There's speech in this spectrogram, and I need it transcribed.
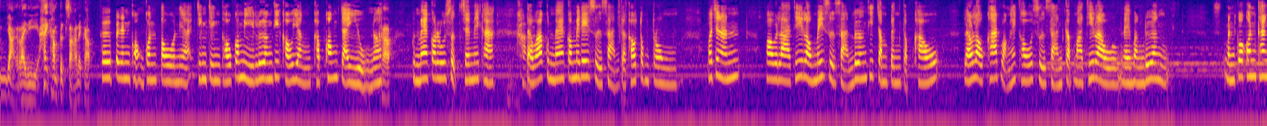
ำอย่างไรดี ให้คำปรึกษาหน่อยครับ คือประเด็นของคนโตเนี่ย จริง ๆเขาก็มีเรื่องที่เขายังคับข้องใจอยู่เนาะครับ คุณแม่ก็รู้สึกใช่ไหมคะค่ะแต่ว่าคุณแม่ก็ไม่ได้สื่อสารกับเขาตรงๆ เพราะฉะนั้นพอเวลาที่เราไม่สื่อสารเรื่องที่จำเป็นกับเขา แล้วเราคาดหวังให้เขาสื่อสารกลับมาที่เราในบางเรื่อง มันก็ค่อนข้าง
